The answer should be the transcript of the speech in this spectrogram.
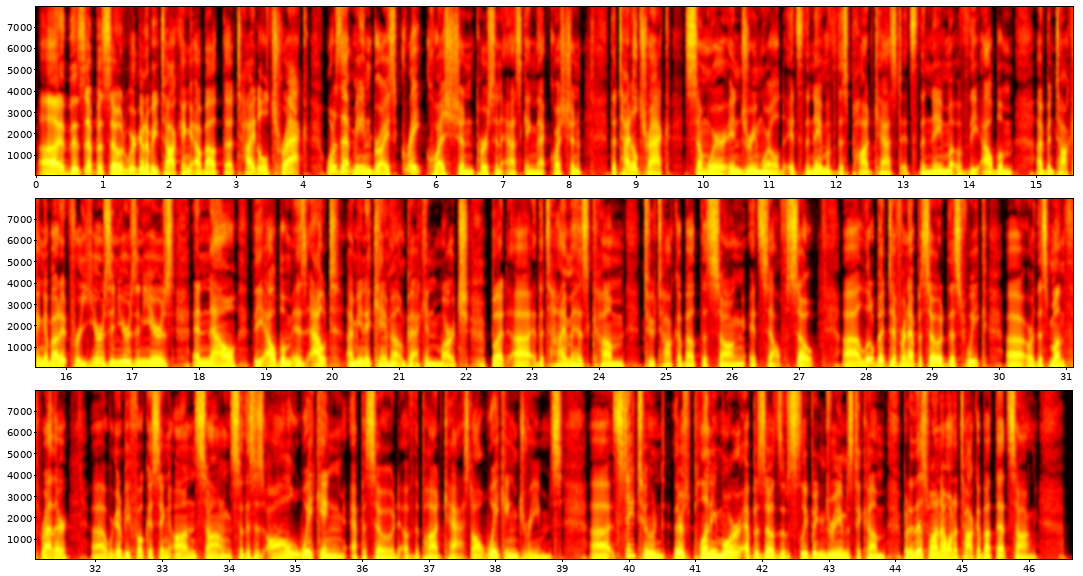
Uh, in this episode, we're going to be talking about the title track. What does that mean, Bryce? Great question, person asking that question. The title track, Somewhere in Dreamworld, it's the name of this podcast, it's the name of the album. I've been talking about it for years and years and years, and now the album is out. I mean, it came out back in March, but uh, the time has come to talk about the song itself. So, uh, a little bit different episode this week, uh, or this month rather. Uh, we're going to be focusing on songs. So this is all waking episode of the podcast, all waking dreams. Uh, stay tuned. There's plenty more episodes of sleeping dreams to come. But in this one, I want to talk about that song.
